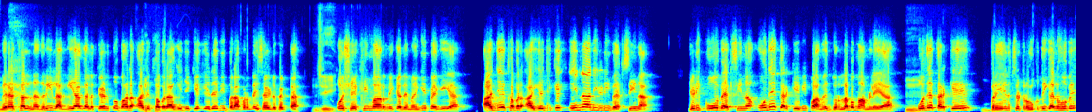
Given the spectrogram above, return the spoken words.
ਮੇਰਾ ਖਿਆਲ ਨਜ਼ਰ ਲੱਗ ਆ ਗੱਲ ਕਹਿਣ ਤੋਂ ਬਾਅਦ ਅੱਜ ਖਬਰ ਆ ਗਈ ਜੀ ਕਿ ਇਹਦੇ ਵੀ ਬਰਾਬਰ ਦੇ ਸਾਈਡ ਇਫੈਕਟ ਆ। ਜੀ। ਉਹ ਸ਼ੇਖੀ ਮਾਰਨੀ ਕਦੇ ਮਹਿੰਗੀ ਪੈ ਗਈ ਆ। ਅੱਜ ਇਹ ਖਬਰ ਆਈ ਹੈ ਜੀ ਕਿ ਇਹਨਾਂ ਦੀ ਜਿਹੜੀ ਵੈਕਸੀਨ ਆ ਜਿਹੜੀ ਕੋਵੈਕਸੀਨ ਆ ਉਹਦੇ ਕਰਕੇ ਵੀ ਭਾਵੇਂ ਦੁਰਲੱਭ ਮਾਮਲੇ ਆ। ਉਹਦੇ ਕਰਕੇ ਬ੍ਰੇਨ ਸਟ੍ਰੋਕ ਦੀ ਗੱਲ ਹੋਵੇ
